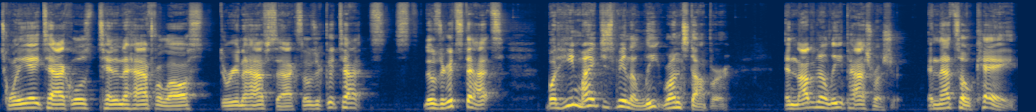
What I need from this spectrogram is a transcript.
28 tackles, 10 and a half for loss, three and a half sacks. Those are good stats. Those are good stats, but he might just be an elite run stopper and not an elite pass rusher. And that's okay.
